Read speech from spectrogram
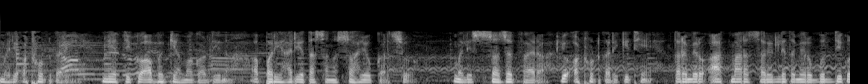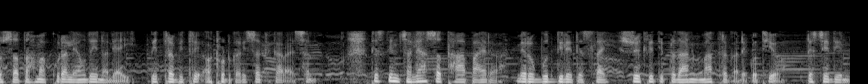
मैले अठोट गरेँ। नियतिको अवज्ञा म गर्दिनँ। अपरिहार्यतासँग सहयोग गर्छु। मैले सजग भएर यो अठोट गरेकी थिएँ। तर मेरो आत्मा र शरीरले त मेरो बुद्धिको सतहमा कुरा ल्याउँदै नल्याई भित्रभित्रै अठोट गरिसकेका रहेछन्। त्यस दिन झल्यास थाहा पाएर मेरो बुद्धिले त्यसलाई स्वीकृति प्रदान मात्र गरेको थियो। त्यसै दिन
